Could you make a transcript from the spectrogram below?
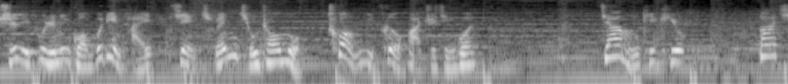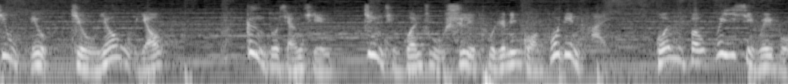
十里铺人民广播电台现全球招募创意策划执行官，加盟 QQ 八七五六九幺五幺，更多详情敬请关注十里铺人民广播电台官方微信微博，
